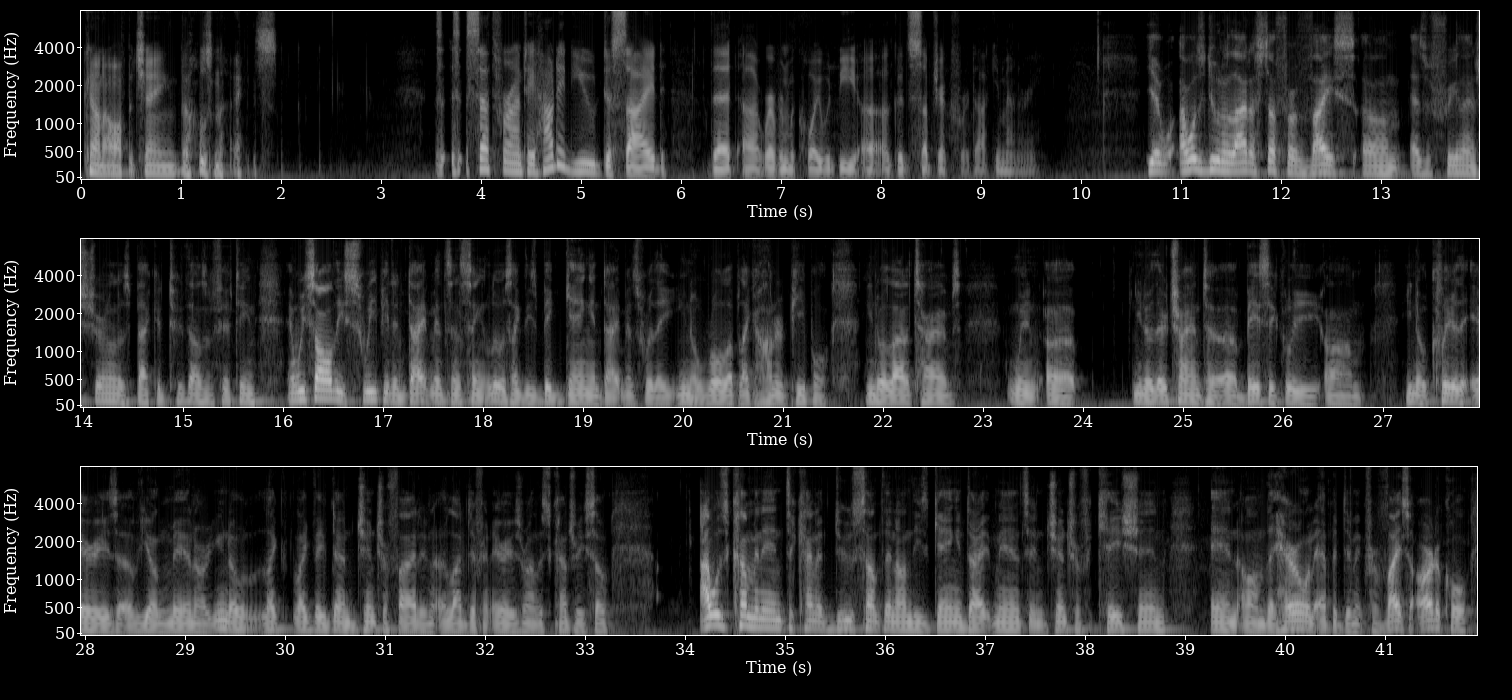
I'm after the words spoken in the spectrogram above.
kind of off the chain those nights. Seth Ferranti, how did you decide that uh, Reverend McCoy would be a, a, good subject for a documentary? Yeah, I was doing a lot of stuff for Vice um, as a freelance journalist back in 2015, and we saw all these sweeping indictments in St. Louis, like these big gang indictments where they, you know, roll up like hundred people. You know, a lot of times when uh, you know they're trying to uh, basically um, you know clear the areas of young men or you know like like they've done gentrified in a lot of different areas around this country so I was coming in to kind of do something on these gang indictments and gentrification and um, the heroin epidemic for Vice article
